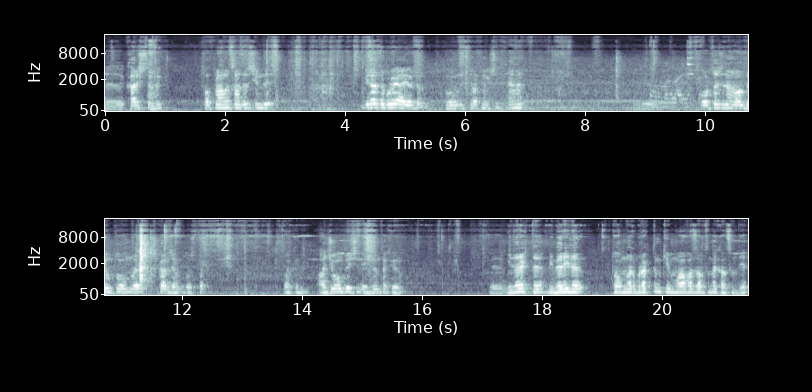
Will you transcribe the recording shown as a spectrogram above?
ee, karıştırdık. Toprağımız hazır. Şimdi biraz da buraya ayırdım. Tohumun üstüne atmak için. Hemen e, ortacıdan aldığım tohumları çıkaracağım dostlar. Bakın acı olduğu için eldiven takıyorum. Ee, bilerek de biberiyle tohumları bıraktım ki muhafaza altında kalsın diye.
